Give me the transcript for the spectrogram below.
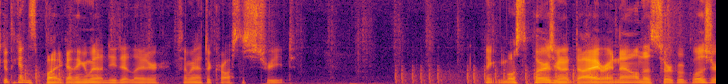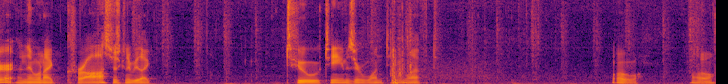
It's good to get this bike. I think I'm gonna need it later because I'm gonna have to cross the street. I think most of the players are gonna die right now on the circle closure, and then when I cross, there's gonna be like two teams or one team left. Whoa. Hello.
